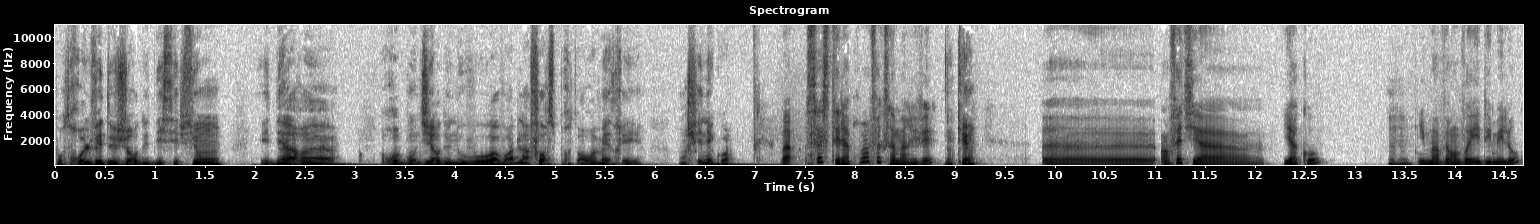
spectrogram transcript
pour te relever de ce genre de déception et derrière euh, rebondir de nouveau, avoir de la force pour t'en remettre et enchaîner, quoi? Bah, ça, c'était la première fois que ça m'arrivait. Ok Euh, en fait, il y a Yako. Mhm. Il m'avait envoyé des mélos.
